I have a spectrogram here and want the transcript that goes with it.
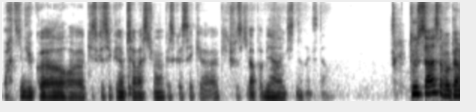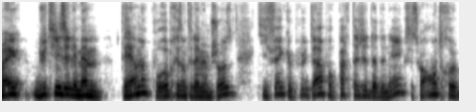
partie du corps, qu'est-ce que c'est qu'une observation, qu'est-ce que c'est que quelque chose qui va pas bien, etc. Tout ça, ça vous permet d'utiliser les mêmes termes pour représenter la même chose, qui fait que plus tard, pour partager de la donnée, que ce soit entre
